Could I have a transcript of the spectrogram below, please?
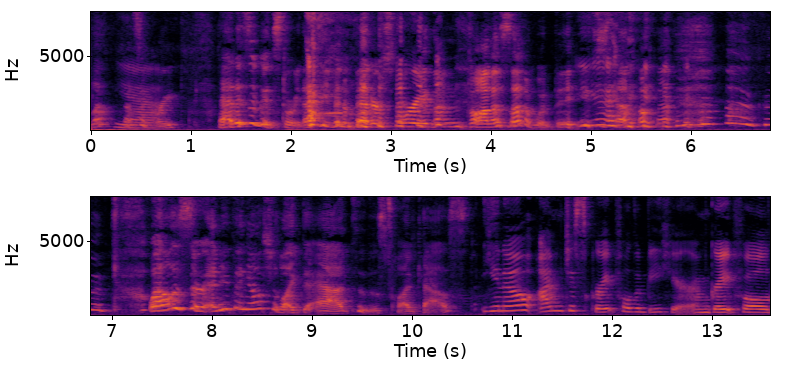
That- that's a great. That is a good story. That's even a better story than Donna said it would be. Yeah. So. oh, good. Well, is there anything else you'd like to add to this podcast? You know, I'm just grateful to be here. I'm grateful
